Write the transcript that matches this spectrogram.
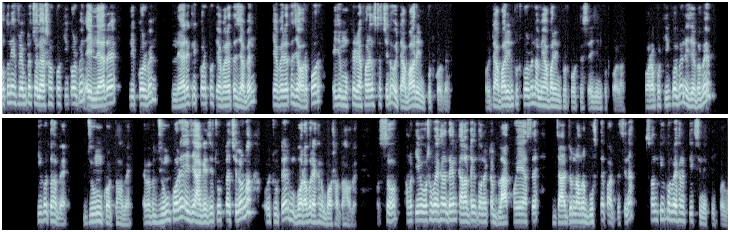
নতুন এই ফ্রেমটা চলে আসার পর কি করবেন? এই লেয়ারে ক্লিক করবেন। লেয়ারে ক্লিক করার পর ক্যামেরাতে যাবেন। ক্যামেরাতে যাওয়ার পর এই যে মুখের রেফারেন্সটা ছিল, ওইটা আবার ইনপুট করবেন। ওইটা আবার ইনপুট করবেন, আমি আবার ইনপুট করতেছি, এই যে ইনপুট করলাম। করার পর কি করবেন? এই যে এভাবে কি করতে হবে? জুম করতে হবে। এভাবে জুম করে এই যে আগে যে টুটটা ছিল না, ওই টুটের বরাবর এখানে বসাতে হবে। সো আমরা কীভাবে বসাবো? এখানে দেখেন কালারটা কিন্তু অনেকটা ব্ল্যাক হয়ে আছে, যার জন্য আমরা বুঝতে পারতেছি না। সো আমি কি করব? এখানে টিকসিনে ক্লিক করব।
